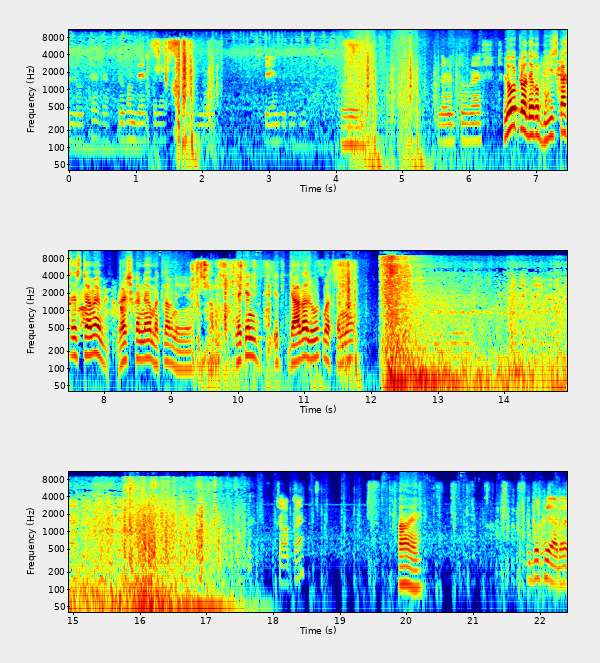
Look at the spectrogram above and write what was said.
लूटर है रुक हम देख रहे चेंज लेवल टू वेस्ट लूट लो देखो 20 का सिस्टम है रश करने का मतलब नहीं है। लेकिन ज़्यादा लूट मत करना चॉपर कहाँ है? ऊपर से आ रहा है।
